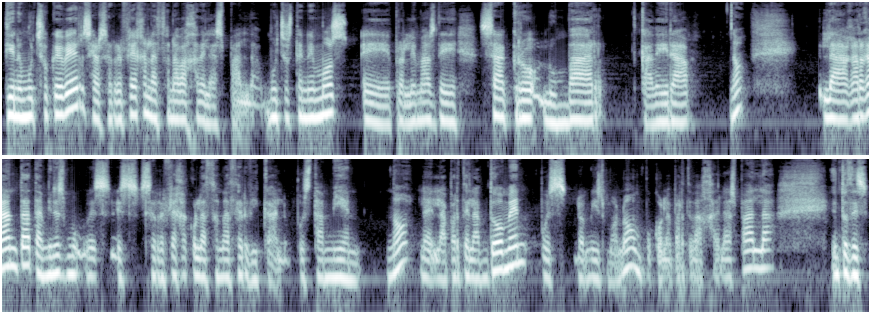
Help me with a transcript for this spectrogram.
tiene mucho que ver, o sea, se refleja en la zona baja de la espalda. Muchos tenemos eh, problemas de sacro, lumbar, cadera, ¿no? La garganta también es, se refleja con la zona cervical, pues también, ¿no? La, parte del abdomen, pues lo mismo, ¿no? Un poco la parte baja de la espalda. Entonces,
